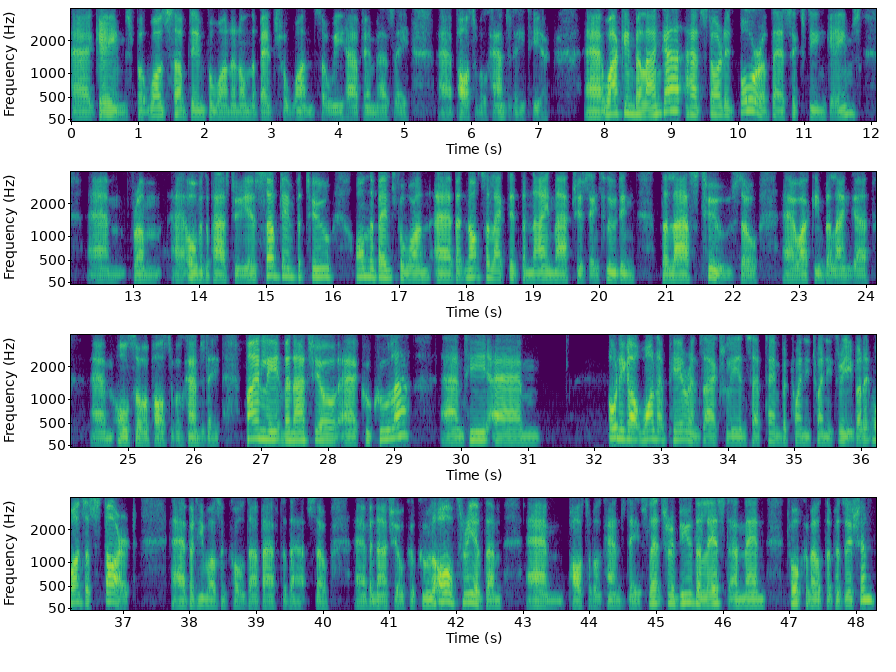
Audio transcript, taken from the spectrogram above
uh, games, but was subbed in for one and on the bench for one. So we have him as a uh, possible candidate here. Uh, Joaquin Belanga had started four of their 16 games um, from uh, over the past two years, subbed in for two, on the bench for one, uh, but not selected for nine matches, including the last two. So uh, Joaquin Belanga. Um, also a possible candidate. Finally, Venancio uh, Kukula, and he um, only got one appearance actually in September 2023, but it was a start uh, but he wasn't called up after that. So uh, Venancio Kukula, all three of them um, possible candidates. Let's review the list and then talk about the position.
